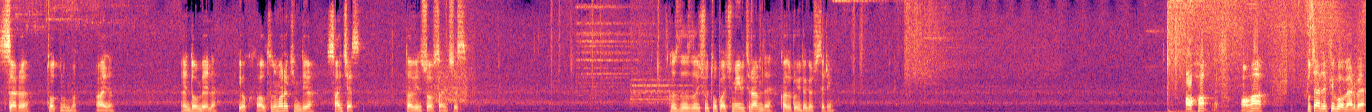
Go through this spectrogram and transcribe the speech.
Sarı. Tottenham mı? Aynen. Endombele. Yok. 6 numara kimdi ya? Sanchez. Davinson Sanchez. Hızlı hızlı şu top açmayı bitirem de kadroyu da göstereyim. Aha. Aha. Bu sefer de Figo ver be.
